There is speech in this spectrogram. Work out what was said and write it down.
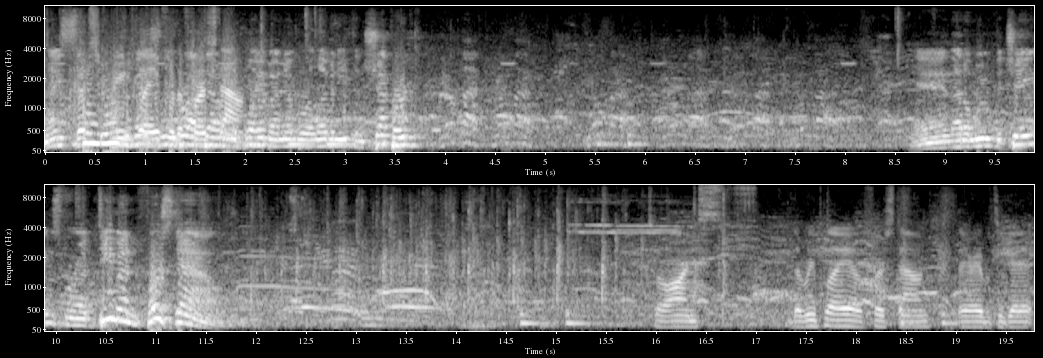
Nice Good screenplay eventually for the first down play by number 11, Ethan Shepard. And that'll move the chains for a Demon first down. So on the replay of first down, they were able to get it.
